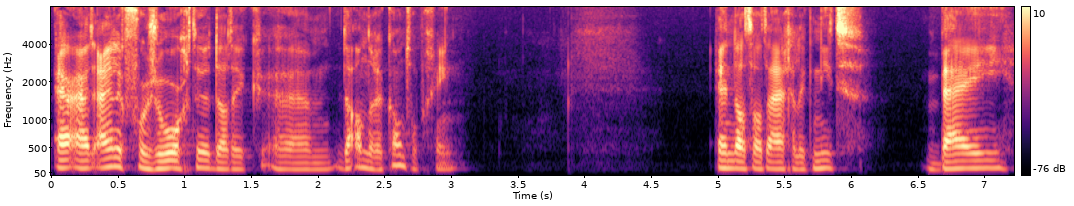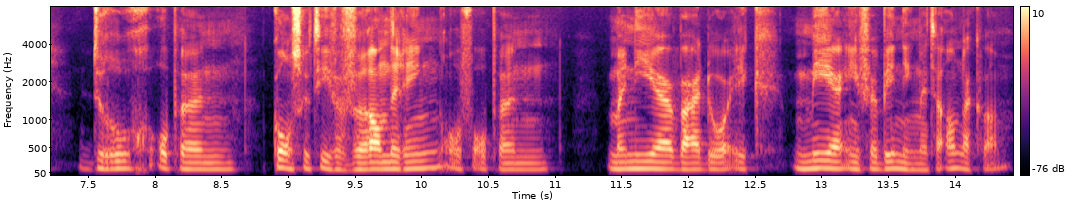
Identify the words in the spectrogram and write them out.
er uiteindelijk voor zorgde dat ik um, de andere kant op ging. En dat dat eigenlijk niet bijdroeg op een constructieve verandering of op een manier waardoor ik meer in verbinding met de ander kwam.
